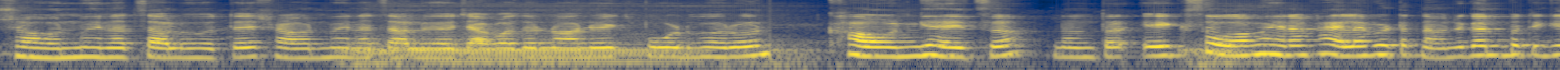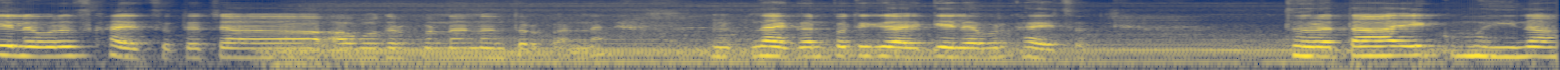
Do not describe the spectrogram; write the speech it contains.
श्रावण महिना चालू होते श्रावण महिना चालू याच्या अगोदर नॉनव्हेज पोट भरून खाऊन घ्यायचं. नंतर एक सव्वा महिना खायला भेटत नाही. म्हणजे गणपती गेल्यावरच खायचं. त्याच्या अगोदर पण नाही नंतर पण नाही. नाही गणपती गेल्यावर खायचं. तर आता एक महिना.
